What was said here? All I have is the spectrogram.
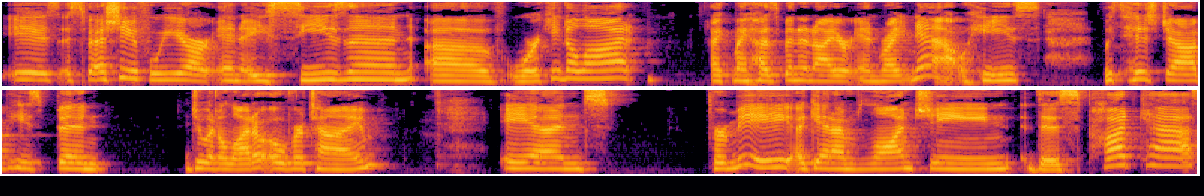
is especially if we are in a season of working a lot, like my husband and I are in right now. He's with his job, he's been doing a lot of overtime. And for me, again, I'm launching this podcast.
